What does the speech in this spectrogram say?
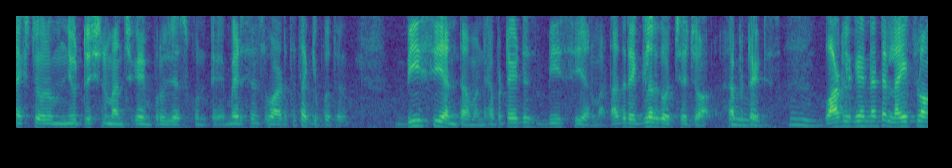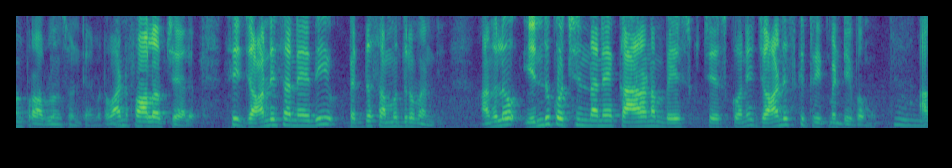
నెక్స్ట్ న్యూట్రిషన్ మంచిగా ఇంప్రూవ్ చేసుకుంటే మెడిసిన్స్ వాడితే తగ్గిపోతుంది. బీసీ అంటామండి. హెపటైటిస్ బీసీ అనమాట అది రెగ్యులర్గా వచ్చే జా హెపటైటిస్ వాటికి ఏంటంటే లైఫ్ లాంగ్ ప్రాబ్లమ్స్ ఉంటాయి అనమాట వాటిని ఫాలో అప్ చేయాలి. సి జాండీస్ అనేది పెద్ద సముద్రం అండి. అందులో ఎందుకు వచ్చిందనే కారణం బేస్ చేసుకొని జాండీస్కి ట్రీట్మెంట్ ఇవ్వము. ఆ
